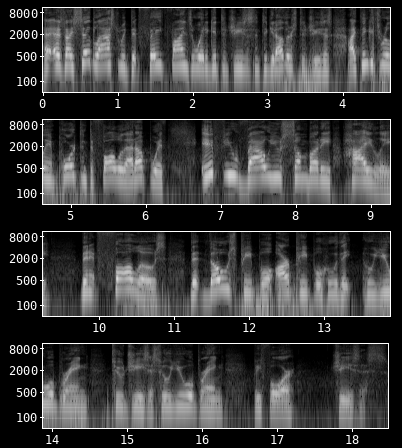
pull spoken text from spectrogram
As I said last week, that faith finds a way to get to Jesus and to get others to Jesus, I think it's really important to follow that up with if you value somebody highly, then it follows that those people are people who, the, who you will bring to Jesus, who you will bring before Jesus.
